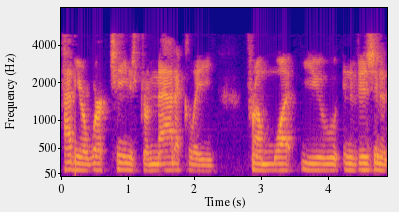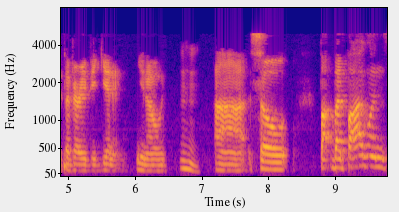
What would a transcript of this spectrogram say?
having your work change dramatically from what you envision at the very beginning, you know, Mhm. uh, so, but but Boglins,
